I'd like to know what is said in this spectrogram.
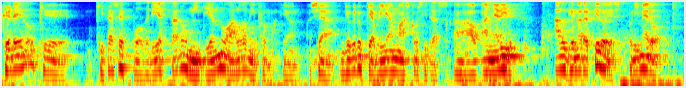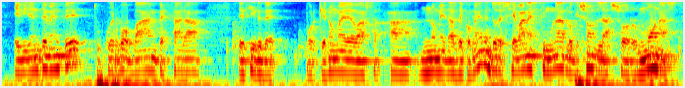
creo que quizás se podría estar omitiendo algo de información. O sea, yo creo que habría más cositas a añadir. A lo que me refiero es, primero, evidentemente tu cuerpo va a empezar a decirte, ¿por qué no me, vas a, no me das de comer? Entonces se van a estimular lo que son las hormonas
